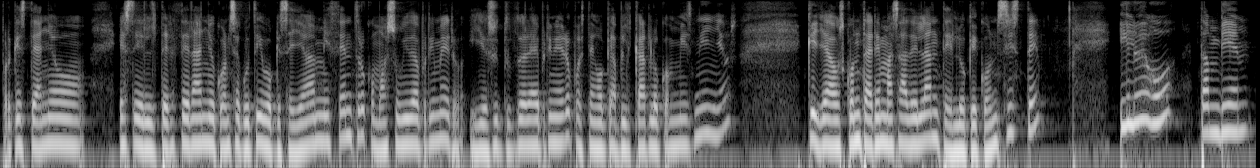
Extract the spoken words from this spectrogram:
porque este año es el tercer año consecutivo que se lleva en mi centro, como ha subido a primero y yo soy tutora de primero, pues tengo que aplicarlo con mis niños que ya os contaré más adelante lo que consiste. Y luego también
